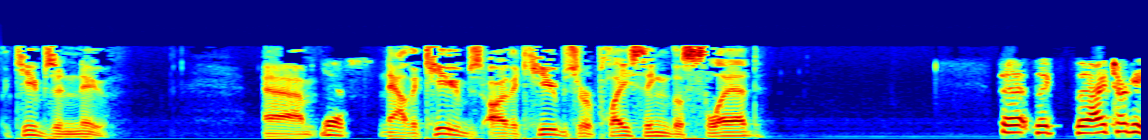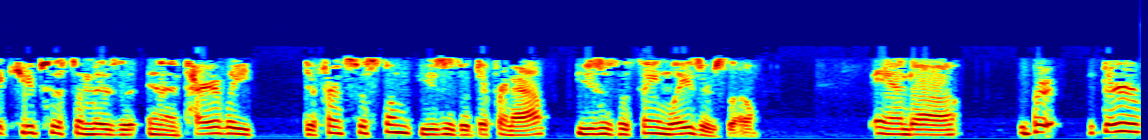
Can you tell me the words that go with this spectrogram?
The cubes are new. Um, yes, now the cubes are the cubes replacing the sled. The the, iTarget Cube system is an entirely different system, uses a different app, uses the same lasers though, and uh, but they're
